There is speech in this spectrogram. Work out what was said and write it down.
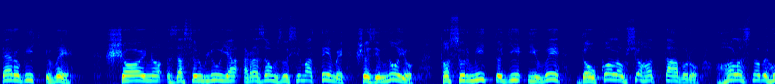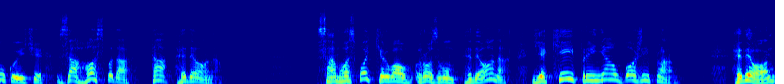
те робіть ви. Щойно засурмлю я разом з усіма тими, що зі мною, то сурміть тоді і ви довкола всього табору, голосно вигукуючи за Господа та Гедеона. Сам Господь керував розумом Гедеона, який прийняв Божий план. Гедеон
